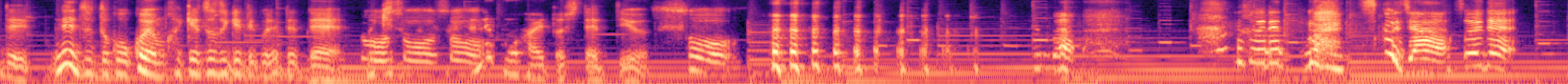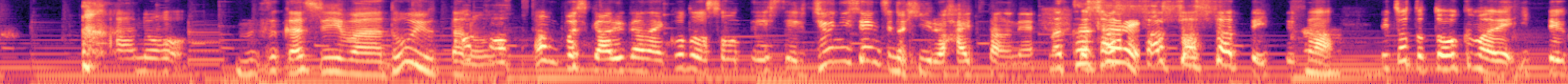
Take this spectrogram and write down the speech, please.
でねずっとこう声もかけ続けてくれててそうそうそうね、後輩としてっていう。そう。それで、まあ、つくじゃん。それで、あの、難しいわ。どう言ったの、3歩しか歩かないことを想定している12センチのヒールを履いてたのね。まあ、でさ。っさっさっさって言ってさ、でちょっと遠くまで行って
